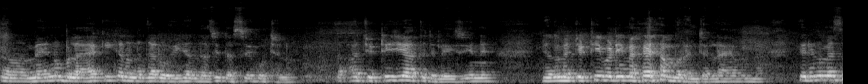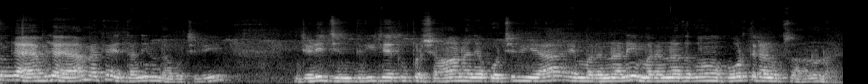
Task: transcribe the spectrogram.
ਤਾਂ ਮੈਂ ਇਹਨੂੰ ਬੁਲਾਇਆ, ਕੀ ਕਰਨ ਲੱਗਾ? ਰੋਈ ਜਾਂਦਾ ਸੀ, ਦੱਸੇ ਕੁਛ ਨਾ। ਤਾਂ ਆ ਚਿੱਠੀ ਜੀ ਹੱਥ 'ਚ ਲਈ ਸੀ ਇਹਨੇ। ਜਦੋਂ ਮੈਂ ਚਿੱਠੀ ਪੜ੍ਹੀ, ਮੈਂ ਕਿਹਾ ਮਰਨ ਚੱਲਾ ਹੈ ਬੰਦਾ। ਫਿਰ ਇਹਨੂੰ ਮੈਂ ਸਮਝਾਇਆ, ਬੁਝਾਇਆ, ਮੈਂ ਕਿਹਾ ਇਦਾਂ ਨਹੀਂ ਹੁੰਦਾ ਕੁਛ ਵੀ। ਜਿਹੜੀ ਜ਼ਿੰਦਗੀ ਜੇ ਤੂੰ ਪਰੇਸ਼ਾਨ ਆ ਜਾਂ ਕੁਛ ਵੀ ਆ, ਇਹ ਮਰਨਾ ਨਹੀਂ, ਮਰਨਾ ਤਾਂ ਹੋਰ ਤੇਰਾ ਨੁਕਸਾਨ ਹੋਣਾ ਹੈ।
